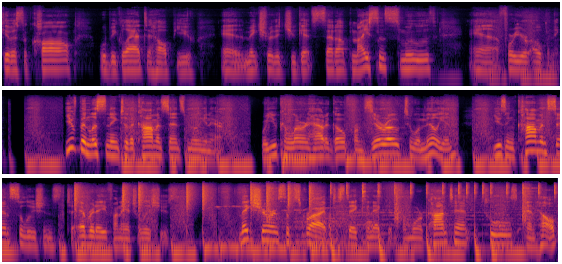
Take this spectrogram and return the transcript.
give us a call. We'll be glad to help you and make sure that you get set up nice and smooth uh, for your opening. You've been listening to The Common Sense Millionaire, where you can learn how to go from zero to a million using common sense solutions to everyday financial issues. Make sure and subscribe to stay connected for more content, tools, and help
